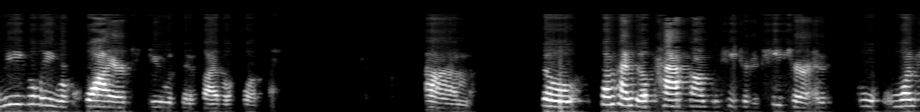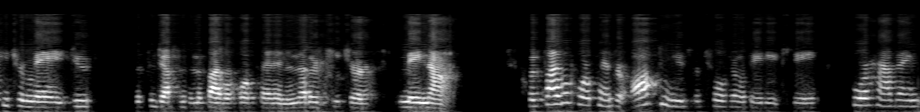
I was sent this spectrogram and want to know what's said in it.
legally required to do what's in a 504 plan. Um, so sometimes it'll pass on from teacher to teacher, and one teacher may do the suggestions in the 504 plan, and another teacher may not. But 504 plans are often used for children with ADHD who are having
